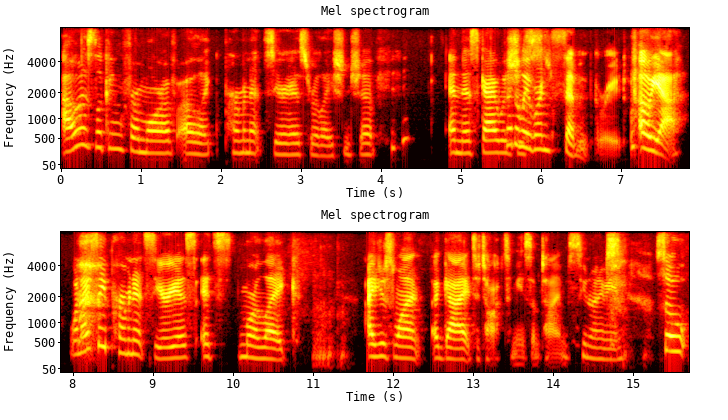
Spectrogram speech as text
I was looking for more of a like permanent serious relationship. and this guy was By the way, we're in seventh grade. Oh yeah. When I say permanent serious, it's more like I just want a guy to talk to me sometimes. You know what I mean? So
